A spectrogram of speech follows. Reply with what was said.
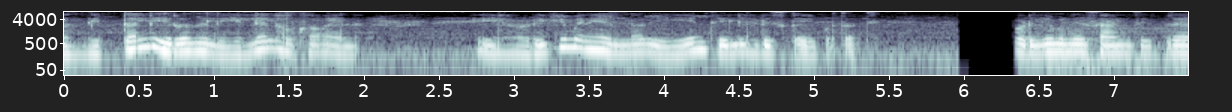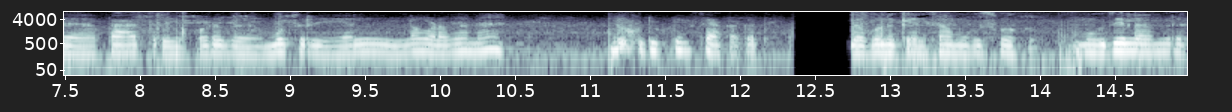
ಒಂದಿಟ್ಟಲ್ಲಿ ಇರೋದಿಲ್ಲ, ಎಲ್ಲೆಲ್ಲಿ ಹೋಗವ ಏನು? ಈ ಅಡುಗೆ ಮನೆ ಅನ್ನೋದು ಏನು ತಲೆ ಹಿಡಿಸ್ಕೈ ಬಿಡ್ತೈತಿ. ಅಡುಗೆ ಮನೆ ಸಣ್ಣದಿದ್ರೆ ಪಾತ್ರೆ, ಪೊಡಗ, ಮುಸುರಿ ಎಲ್ಲ ಒಳಗನ ಹುಡುಕಿ ಡುಕ್ ಡುಕ್ ಸಾಕಾಗತ್ತೆ ಲಗುನ ಕೆಲಸ ಮುಗಿಸ್ಬೇಕು. ಮುಗ್ದಿಲ್ಲ ಅಂದ್ರೆ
